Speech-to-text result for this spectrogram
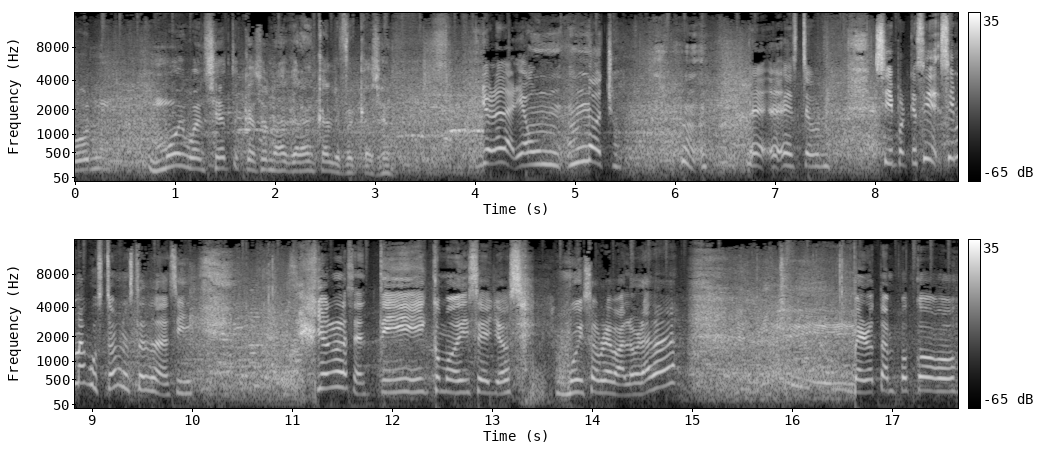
un buen 7, que es una gran calificación un, un 8. Mm, eh, eh, este, sí, porque sí, sí me gustó, no está así. Yo no la sentí, como dice ellos, muy sobrevalorada, pero tampoco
